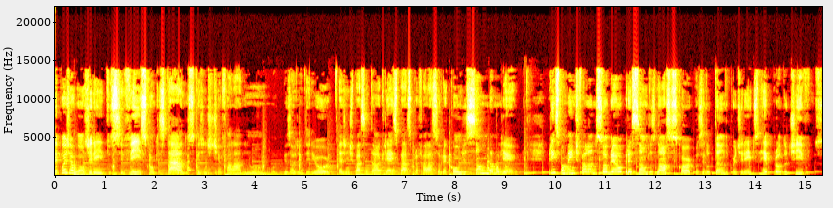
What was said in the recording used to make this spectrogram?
depois de alguns direitos civis conquistados, que a gente tinha falado no episódio anterior, a gente passa então a criar espaço para falar sobre a condição da mulher, principalmente falando sobre a opressão dos nossos corpos e lutando por direitos reprodutivos.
